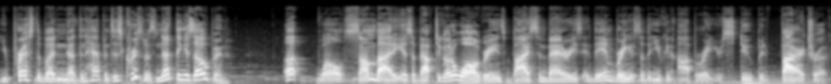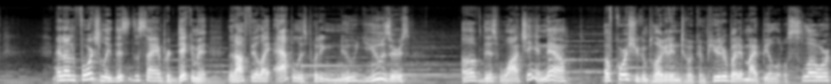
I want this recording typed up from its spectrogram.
You press the button, nothing happens. It's Christmas, nothing is open. Up, oh, well, somebody is about to go to Walgreens, buy some batteries, and then bring it so that you can operate your stupid fire truck. And unfortunately, this is the same predicament that I feel like Apple is putting new users of this watch in. Now, of course, you can plug it into a computer, but it might be a little slower.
